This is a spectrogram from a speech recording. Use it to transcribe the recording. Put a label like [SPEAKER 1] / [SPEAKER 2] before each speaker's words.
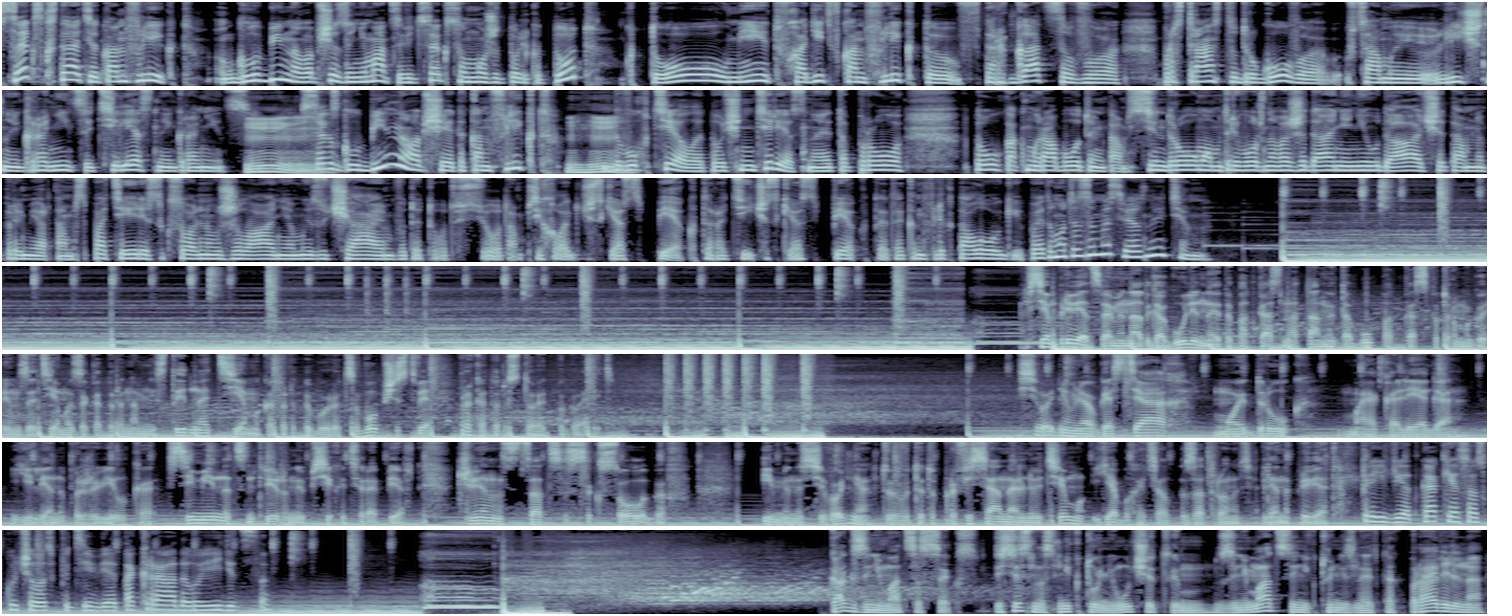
[SPEAKER 1] Секс, кстати, конфликт. Глубинно вообще заниматься, ведь сексом может только тот, кто умеет входить в конфликт, вторгаться в пространство другого, в самые личные границы, телесные границы.
[SPEAKER 2] М.
[SPEAKER 1] Секс глубинно вообще это конфликт
[SPEAKER 2] Мгм.
[SPEAKER 1] двух тел. Это очень интересно. Это про то, как мы работаем там, с синдромом тревожного ожидания, неудачи, там, например, там, с потерей сексуального желания. Мы изучаем вот это вот все, там, психологический аспект, эротический аспект этой конфликтологии. Поэтому это взаимосвязанные темы.
[SPEAKER 2] Всем привет, с вами Над Гагулина, это подкаст «Натан и Табу», подкаст, в котором мы говорим за темы, за которые нам не стыдно, темы, которые табуируются в обществе, про которые стоит поговорить. Сегодня у меня в гостях мой друг, моя коллега Елена Поживилка, семейно-центрированный психотерапевт, член Ассоциации сексологов. Именно сегодня твою вот эту профессиональную тему я бы хотел затронуть. Лена, привет.
[SPEAKER 1] Привет, как я соскучилась по тебе. Так рада увидеться.
[SPEAKER 2] Как заниматься сексом? Естественно, нас никто не учит им заниматься, никто не знает, как правильно.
